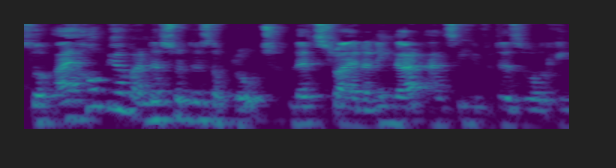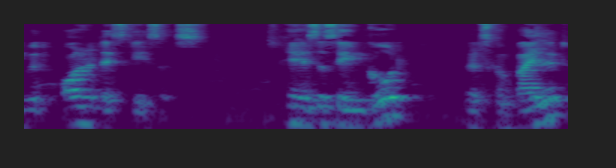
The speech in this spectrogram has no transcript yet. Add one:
So I hope you have understood this approach. Let's try running that and see if it is working with all the test cases. Here's the same code. Let's compile it.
